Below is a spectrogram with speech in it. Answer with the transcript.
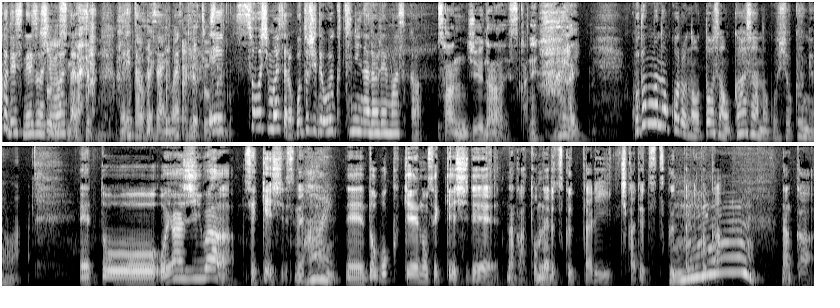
くですね、そうしましたら。そうですあおめでとうございます。ありがとうございますえーそうしましたら今年でおいくつになられますか？37ですかね。はい子供の頃のお父さんお母さんのご職業は？えっと、親父は設計士ですね。はいで、土木系の設計士で、なんかトンネル作ったり、地下鉄作ったりとか、なんか、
